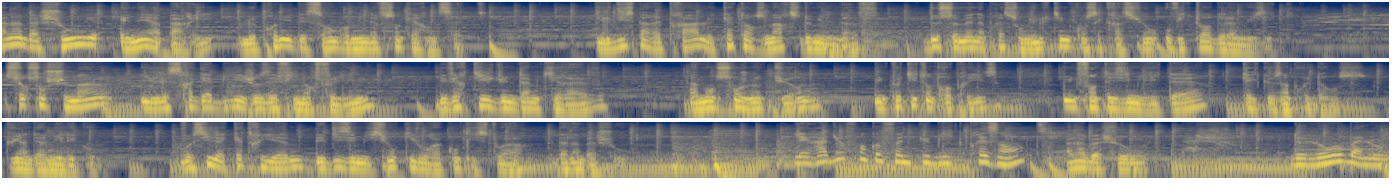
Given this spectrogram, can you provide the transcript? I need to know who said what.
Speaker 1: Alain Bachung est né à Paris le 1er décembre 1947. Il disparaîtra le 14 mars 2009, deux semaines après son ultime consécration aux victoires de la musique. Sur son chemin, il laissera Gabi et Joséphine orphelines, les vertiges d'une dame qui rêve, un mensonge nocturne, une petite entreprise, une fantaisie militaire, quelques imprudences, puis un dernier Lego. Voici la quatrième des dix émissions qui vous racontent l'histoire d'Alain Bachung.
Speaker 2: Les radios francophones publiques présentent
Speaker 3: Alain Bachung.
Speaker 2: De l'aube à l'aube.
